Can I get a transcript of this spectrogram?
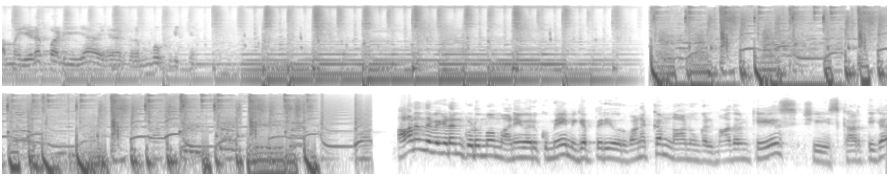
நம்ம எடப்பாடியா எனக்கு ரொம்ப பிடிக்கும். ஆனந்த விகடன் குடும்பம் அனைவருக்குமே மிகப்பெரிய ஒரு வணக்கம். நான் உங்கள் Madhavan KS she is Karthika.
